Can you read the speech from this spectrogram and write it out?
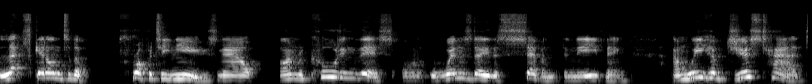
let's get on to the property news. Now, I'm recording this on Wednesday, the 7th in the evening, and we have just had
